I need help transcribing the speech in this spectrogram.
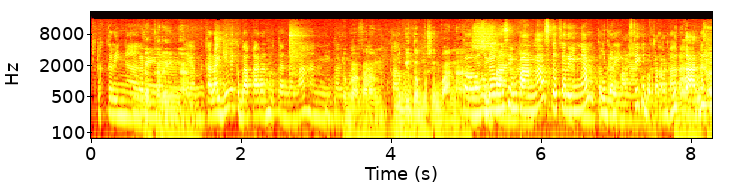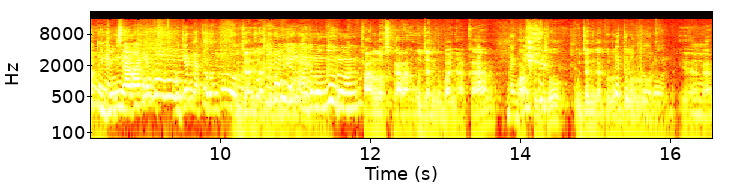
Kekeringan. Kekeringan. Ya, bentar lagi nih kebakaran hutan dan lahan nih kebakaran Kalau- begitu musim panas. Kalau Musim udah musim panas. kekeringan, Hmm, udah kekeringan, pasti kebakaran kebakaran hutan. hutan. Itu yang Ujungnya. hujan nggak turun-turun. Hujan nggak Iya, turun-turun. nggak turun-turun. Kalau sekarang hujan kebanyakan, banjir. waktu itu hujan nggak turun-turun, turun-turun. ya kan?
